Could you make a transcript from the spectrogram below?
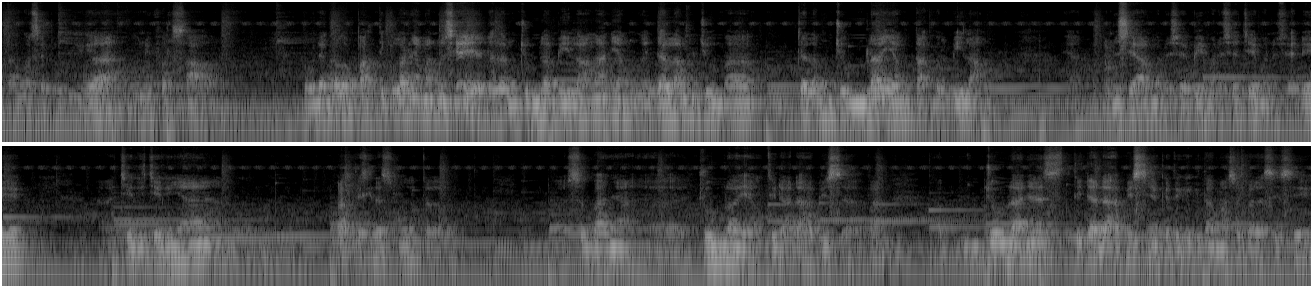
dalam konsep logika universal. Kemudian kalau partikularnya manusia ya dalam jumlah bilangan yang eh, dalam jumlah dalam jumlah yang tak berbilang manusia A, manusia B, manusia C, manusia D. Nah, ciri-cirinya praktis kita sebut uh, sebanyak uh, jumlah yang tidak ada habis apa jumlahnya tidak ada habisnya ketika kita masuk pada sisi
